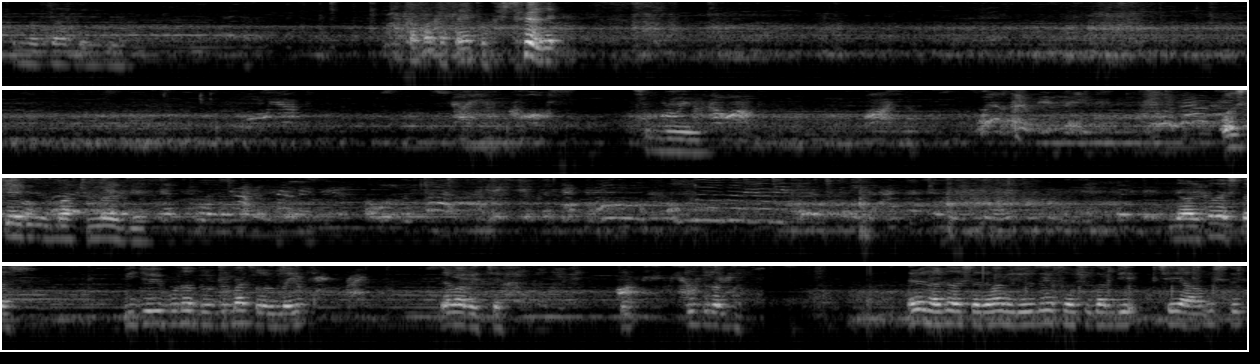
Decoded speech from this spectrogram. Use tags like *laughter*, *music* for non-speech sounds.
Bunları da halledebilirim. Kafa kafaya tokuşturarak. *laughs* Hoş geldiniz mahkumlar diyor. Ya arkadaşlar videoyu burada durdurmak zorundayım. Devam edeceğiz. Dur, durduralım. Evet arkadaşlar devam ediyoruz. En son şuradan bir şey almıştık.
